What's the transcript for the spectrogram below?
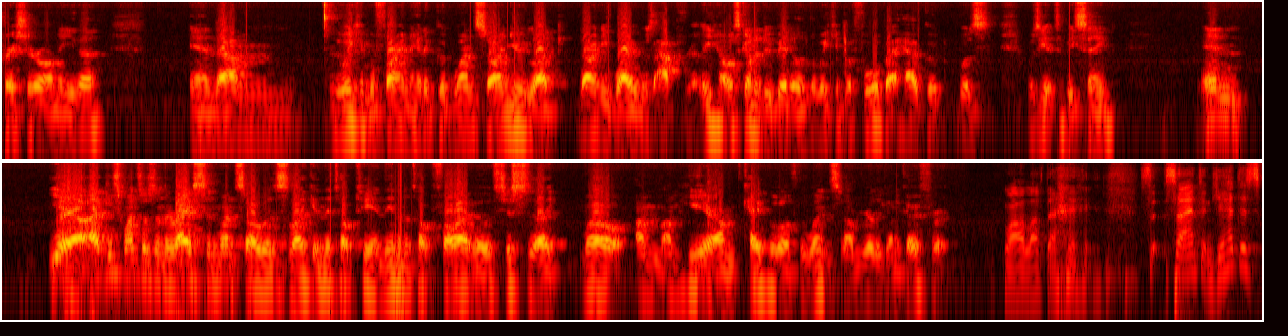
pressure on either. And um, the weekend before, I had a good one, so I knew like the only way was up. Really, I was going to do better than the weekend before, but how good was was yet to be seen. And yeah, I guess once I was in the race and once I was like in the top ten, then in the top five, it was just like, well, I'm I'm here, I'm capable of the win, so I'm really going to go for it. Wow, I love that. so, so, Anton, you had this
